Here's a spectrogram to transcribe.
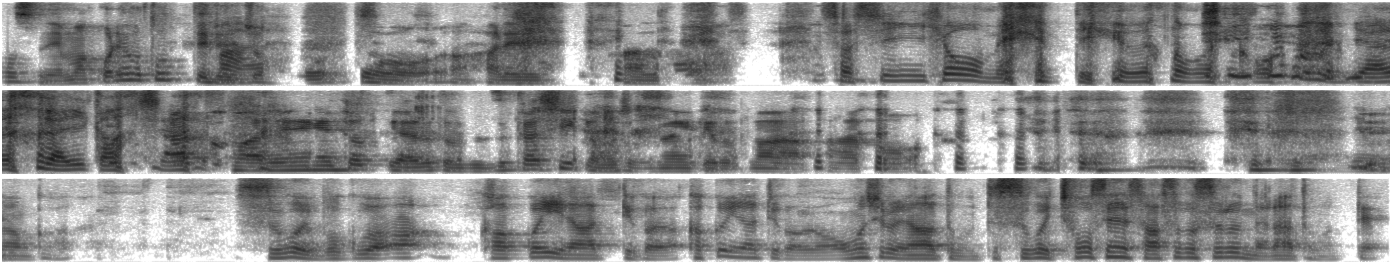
そうですね。まあ、これを取ってるまあ情報と、あれ、あの、初心表明っていうのをやるのがいいかもしれないあ。とはね、ちょっとやると難しいかもしれないけど、まあ、あの、でもなんか、すごい僕は、あかっこいいなっていうか、かっこいいなっていうか、面白いなと思って、すごい挑戦早速するんだなと思って。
